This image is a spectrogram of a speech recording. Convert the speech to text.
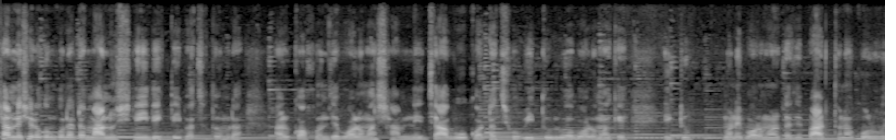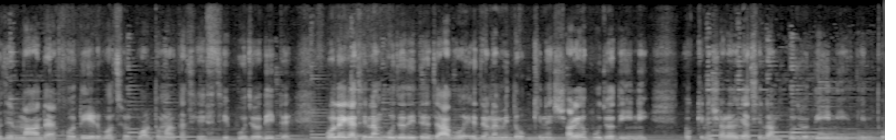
সামনে সেরকম কোনো একটা মানুষ নেই, দেখতেই পাচ্ছ তোমরা। আর কখন যে বড় মার সামনে যাব, কটা ছবি তুলবো, বড় মাকে একটু মানে বড় মার কাছে প্রার্থনা করব যে, মা, দেখো, দেড় বছর পর তোমার কাছে এসেছি পুজো দিতে। বলে গেছিলাম পুজো দিতে যাব এজন্য আমি দক্ষিণেশ্বরেও পুজো দিইনি। দক্ষিণেশ্বরেও গেছিলাম, পুজো দিইনি, কিন্তু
